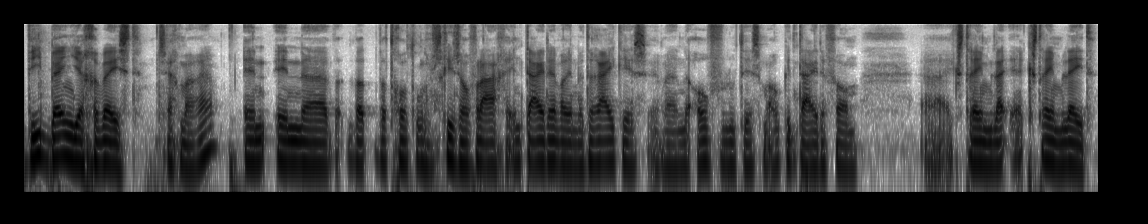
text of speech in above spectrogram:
Wie ben je geweest, zeg maar, hè? In, in eh, wat, wat God ons misschien zou vragen in tijden waarin het rijk is en waarin de overvloed is, maar ook in tijden van eh, extreem, extreem leed.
